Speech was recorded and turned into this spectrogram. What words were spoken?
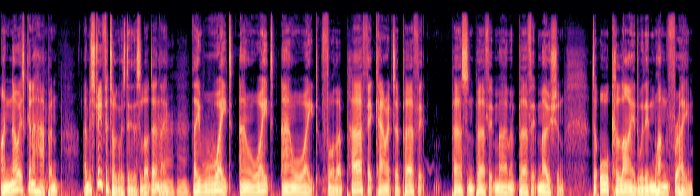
I know it's going to happen. And but street photographers do this a lot, don't they? They wait and wait and wait for the perfect character, perfect person, perfect moment, perfect motion to all collide within one frame.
